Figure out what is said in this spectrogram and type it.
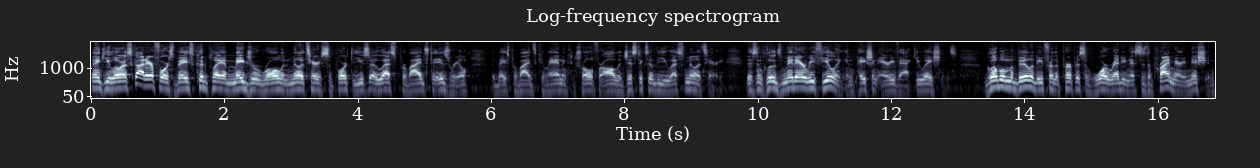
Thank you, Laura. Scott Air Force Base could play a major role in military support the U.S. provides to Israel. The base provides command and control for all logistics of the U.S. military. This includes mid-air refueling and patient air evacuations. Global mobility for the purpose of war readiness is the primary mission.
